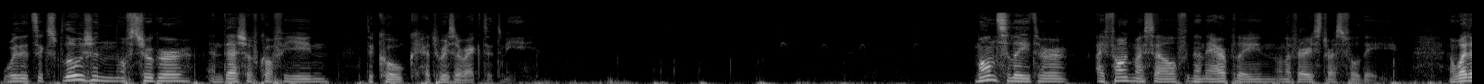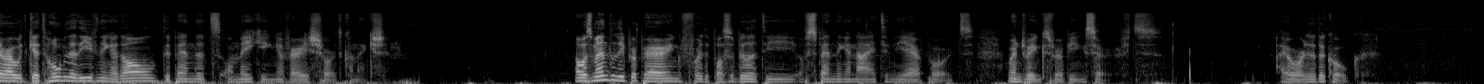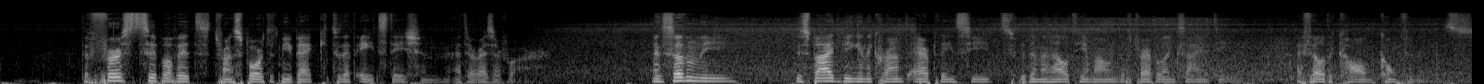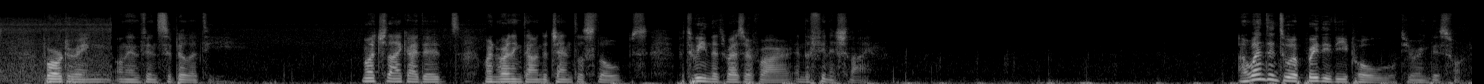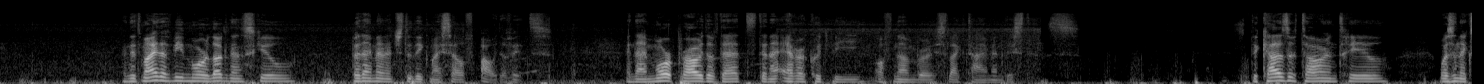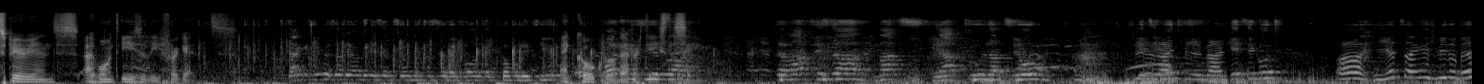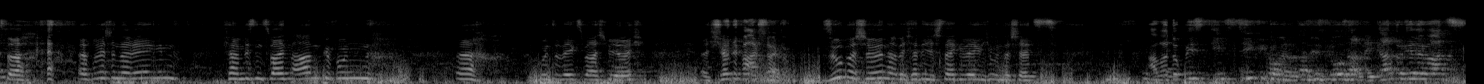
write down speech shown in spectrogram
With its explosion of sugar and dash of caffeine, the coke had resurrected me. Months later, I found myself in an airplane on a very stressful day, and whether I would get home that evening at all depended on making a very short connection. I was mentally preparing for the possibility of spending a night in the airport when drinks were being served. I ordered a Coke. The first sip of it transported me back to that aid station at the reservoir. And suddenly, despite being in a cramped airplane seat with an unhealthy amount of travel anxiety, I felt a calm confidence, bordering on invincibility. Much like I did when running down the gentle slopes between that reservoir and the finish line. I went into a pretty deep hole during this one. And it might have been more luck than skill, but I managed to dig myself out of it. And I'm more proud of that than I ever could be of numbers like time and distance. The Kaiser Trail was an experience I won't easily forget. And Coke will never taste the same. Der? Ah, jetzt eigentlich wieder besser. Erfrischender Regen, ich habe ein zweiten Abend gefunden. Äh, unterwegs war schwierig. Ich, Schöne Veranstaltung. super schön, aber ich hatte die Strecke wirklich unterschätzt. Aber du bist ins Ziel gekommen und das ist großartig. Gratuliere, Mats.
